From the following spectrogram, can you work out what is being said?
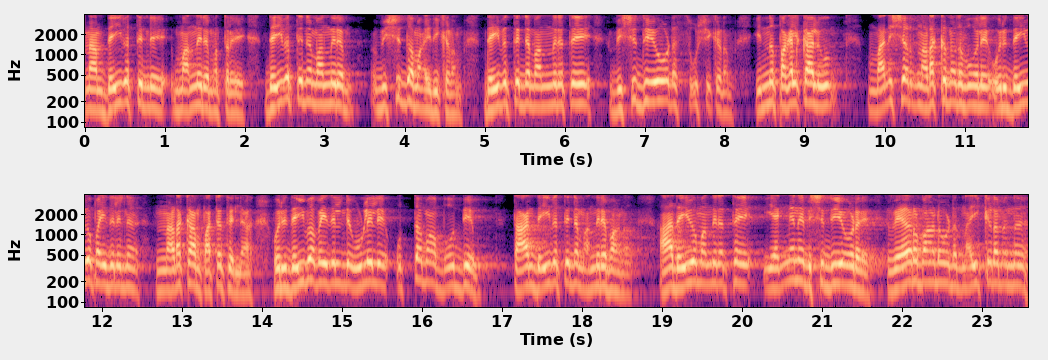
നാം ദൈവത്തിന്റെ മന്ദിരമത്രേ ദൈവത്തിന്റെ മന്ദിരം വിശുദ്ധമായിരിക്കണം. ദൈവത്തിന്റെ മന്ദിരത്തെ വിശുദ്ധിയോടെ സൂക്ഷിക്കണം. ഇന്ന് പകൽക്കാലവും മനുഷ്യർ നടക്കുന്നത് പോലെ ഒരു ദൈവ പൈതലിന് നടക്കാൻ പറ്റത്തില്ല. ഒരു ദൈവ പൈതലിന്റെ ഉള്ളിലെ ഉത്തമ ബോധ്യം താൻ ദൈവത്തിന്റെ മന്ദിരമാണ്. ആ ദൈവമന്ദിരത്തെ എങ്ങനെ വിശുദ്ധിയോടെ വേർപാടോടെ നയിക്കണമെന്ന്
